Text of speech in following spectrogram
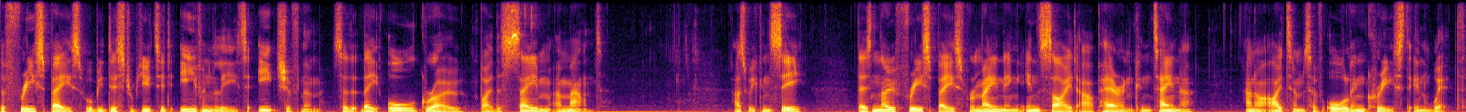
the free space will be distributed evenly to each of them so that they all grow by the same amount. As we can see, there's no free space remaining inside our parent container, and our items have all increased in width.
